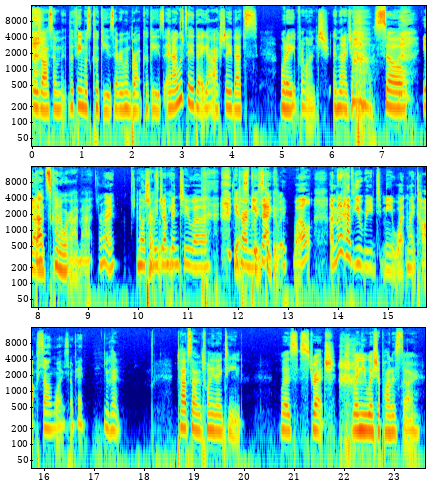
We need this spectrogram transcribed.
it was awesome. The theme was cookies. Everyone brought cookies, and I would say that yeah, actually, that's what I ate for lunch, and then I took a nap. So Yeah, that's kind of where I'm at. all right. Well, should we jump into uh, Yes, Guitar please music? take it away. Well, I'm gonna have you read to me what my top song was. Okay. Okay. Top song of 2019 was "Stretch" when you wish upon a star.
